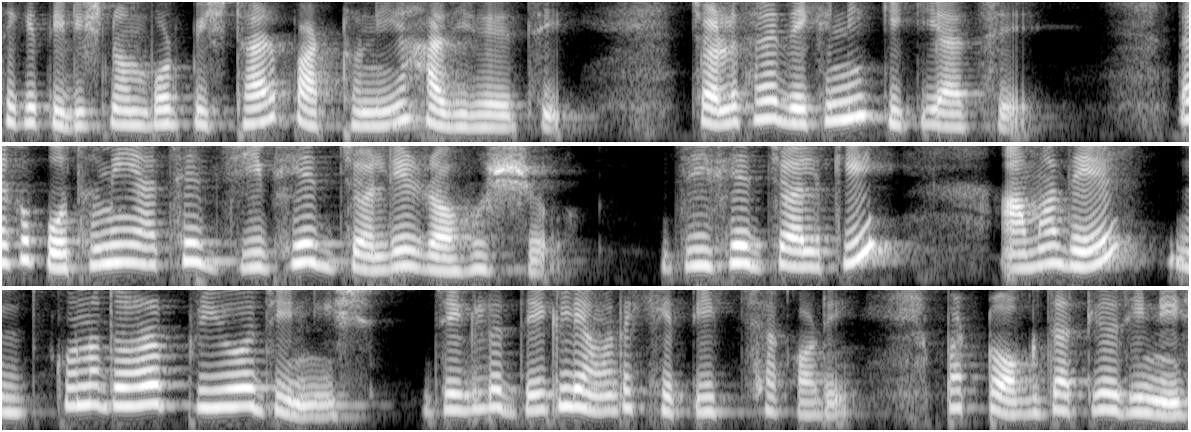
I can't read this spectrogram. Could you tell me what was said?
থেকে ৩০ নম্বর পৃষ্ঠার পাঠ্য নিয়ে হাজির হয়েছি। চলো তাহলে দেখে নিই কী কী আছে। দেখো, প্রথমেই আছে জিভের জলের রহস্য। জিভের জল কি? আমাদের কোনো ধরো প্রিয় জিনিস যেগুলো দেখলে আমাদের খেতে ইচ্ছা করে, বা টক জাতীয় জিনিস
